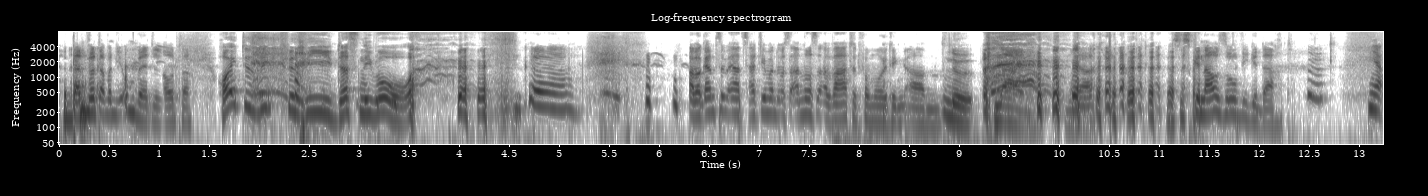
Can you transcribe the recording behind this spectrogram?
Dann wird aber die Umwelt lauter. Heute siegt für sie das Niveau. Aber ganz im Ernst, hat jemand was anderes erwartet vom heutigen Abend? Nö. Nein, Ja. das ist genau so wie gedacht. Ja.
